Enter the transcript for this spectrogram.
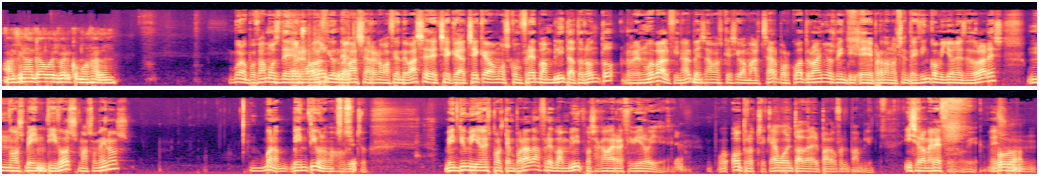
Al fin y al cabo es ver cómo salen. Bueno, pues vamos de El renovación de base a renovación de base, de cheque a cheque. Vamos con Fred Van Vliet a Toronto. Renueva al Mm. final. Pensábamos que se iba a marchar por cuatro años, 20 eh, perdón, 85 millones de dólares. Unos 22 más o menos. Bueno, 21 mejor Sí. dicho. 21 millones por temporada. Fred Van Vliet pues acaba de recibir, oye, otro cheque. Ha vuelto a dar el palo Fred Van Vliet. Y se lo merece. oye. Es, Oh. un,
